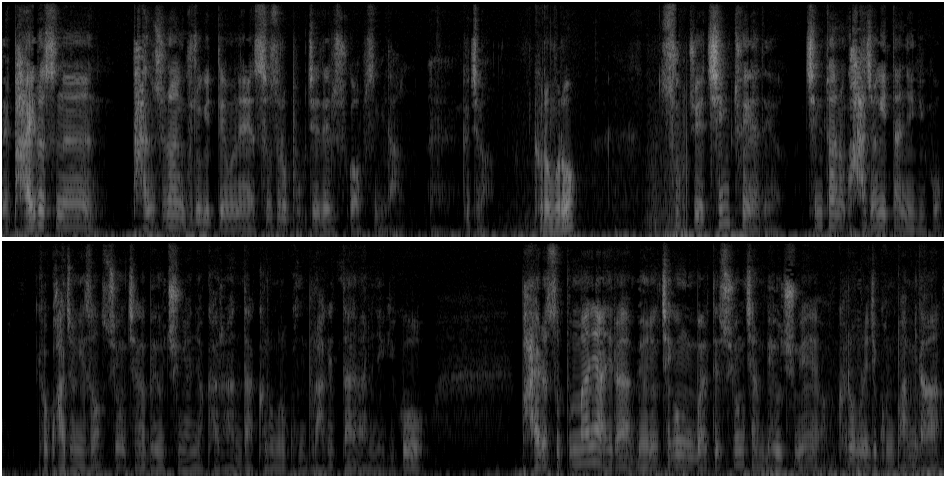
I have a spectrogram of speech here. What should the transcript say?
네, 바이러스는 단순한 구조기 때문에 스스로 복제될 수가 없습니다. 네, 그죠? 그러므로 숙주에 침투해야 돼요. 침투하는 과정이 있다는 얘기고 그 과정에서 수용체가 매우 중요한 역할을 한다. 그러므로 공부를 하겠다라는 얘기고 바이러스뿐만이 아니라 면역체계 공부할 때 수용체는 매우 중요해요. 그러므로 이제 공부합니다.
